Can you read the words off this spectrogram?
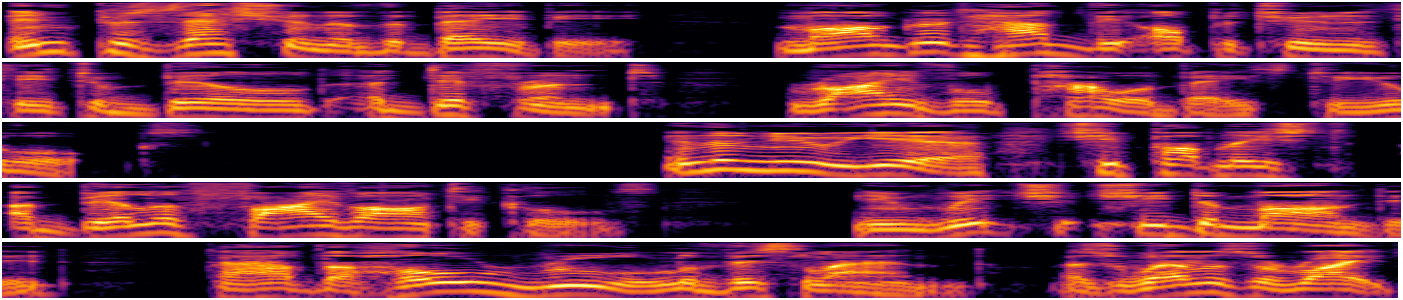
in possession of the baby, Margaret had the opportunity to build a different, rival power base to York's. In the new year, she published a bill of five articles in which she demanded to have the whole rule of this land, as well as a right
